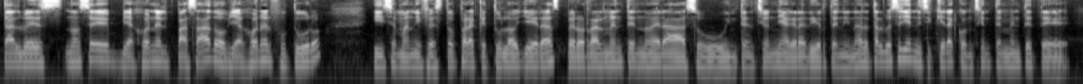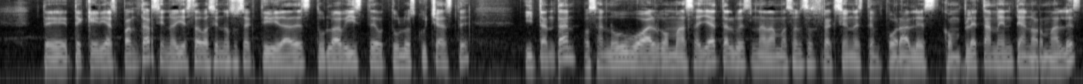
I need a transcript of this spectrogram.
tal vez, no sé, viajó en el pasado o viajó en el futuro y se manifestó para que tú la oyeras, pero realmente no era su intención ni agredirte ni nada. Tal vez ella ni siquiera conscientemente te, te, quería espantar, sino ella estaba haciendo sus actividades, tú la viste o tú lo escuchaste y tan tan. O sea, no hubo algo más allá, tal vez nada más son esas fracciones temporales completamente anormales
